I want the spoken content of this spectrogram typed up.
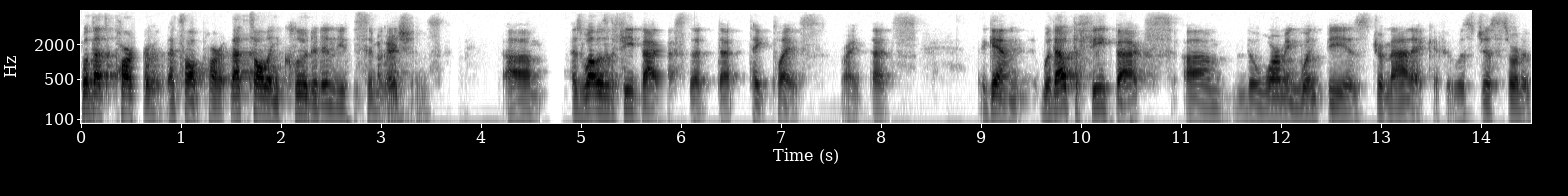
well that's part of it that's all part that's all included in these simulations okay. um, as well as the feedbacks that that take place right that's again without the feedbacks um, the warming wouldn't be as dramatic. If it was just sort of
